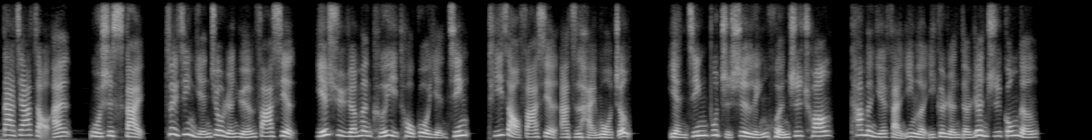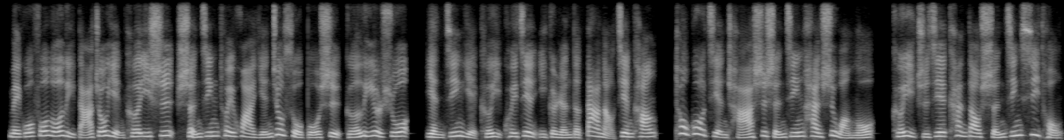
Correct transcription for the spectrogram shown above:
大家早安，我是 Sky。最近研究人员发现，也许人们可以透过眼睛提早发现阿兹海默症。眼睛不只是灵魂之窗。它们也反映了一个人的认知功能。美国佛罗里达州眼科医师、神经退化研究所博士格里尔说：“眼睛也可以窥见一个人的大脑健康。透过检查视神经和视网膜，可以直接看到神经系统。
